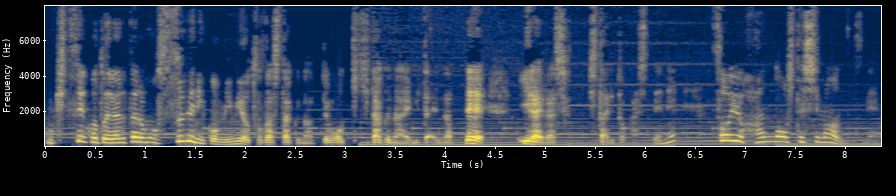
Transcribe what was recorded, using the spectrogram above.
もうきついこと言われたらもうすぐにこう耳を閉ざしたくなって、もう聞きたくないみたいになって、イライラしたりとかしてね。そういう反応してしまうんですね。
